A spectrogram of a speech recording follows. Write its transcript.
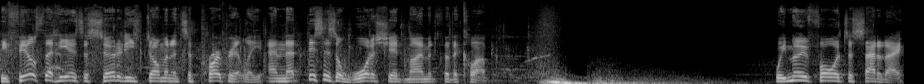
He feels that he has asserted his dominance appropriately and that this is a watershed moment for the club. We move forward to Saturday,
